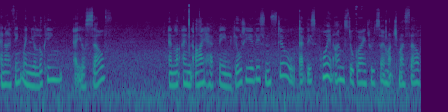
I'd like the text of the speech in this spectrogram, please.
and I think when you're looking at yourself, and, and I have been guilty of this, and still at this point, I'm still going through so much myself.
